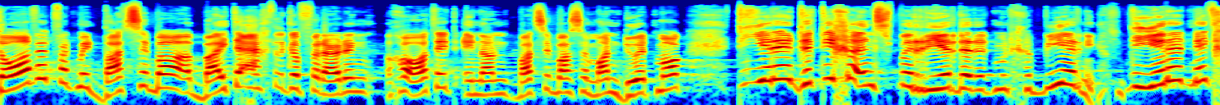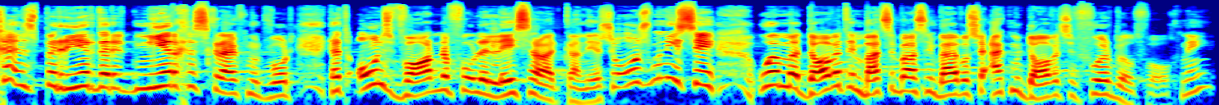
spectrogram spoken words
Dawid wat met Batsheba 'n buiteegtelike verhouding gehad het en dan Batsheba se man doodmaak, die Here het dit nie geïnspireer dat dit moet gebeur nie. Die Here het net geïnspireer dat dit neergeskryf moet word dat ons waardevolle lesse uit kan leer. So ons moenie sê o, maar Dawid en Batsheba in die Bybel sê ek moet Dawid se voorbeeld volg nie.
